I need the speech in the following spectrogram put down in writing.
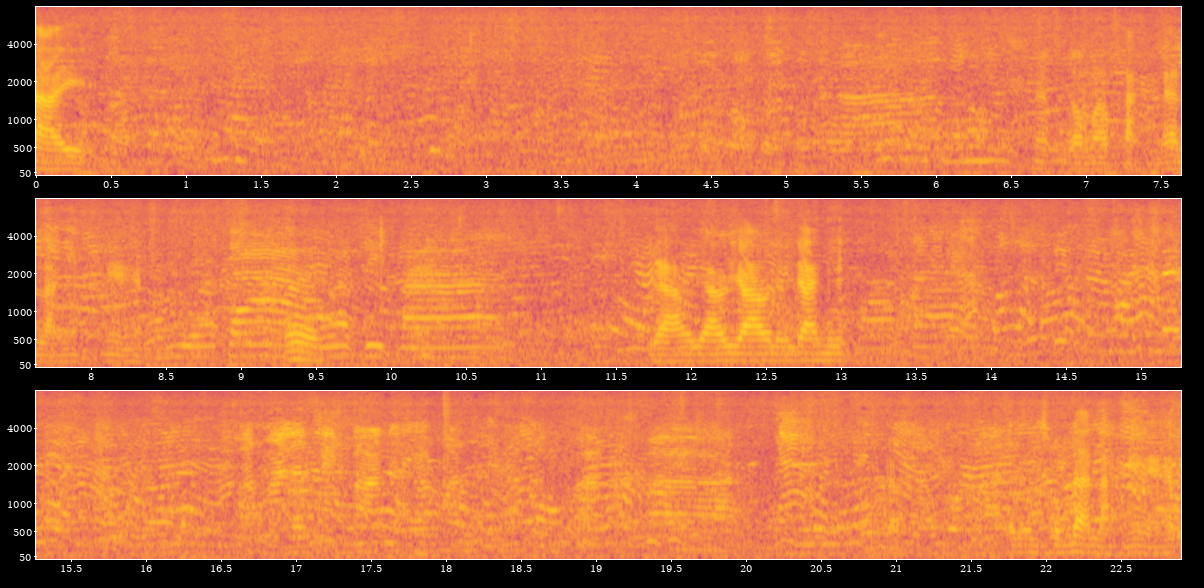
จ่ายครับเรามาฝั่งด้านหลังนี่ครับจ้าโอ้ละสิบบาทยาวยาวยาวเลยด้านนี้ครับเราเดิน ชมด้านหลังนี่นะครับ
